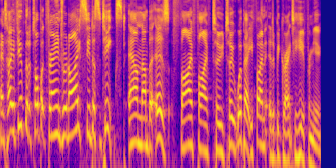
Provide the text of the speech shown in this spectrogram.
And hey, if you've got a topic for Andrew and I, send us a text. Our number is 5522. Whip out your phone. It'd be great to hear from you.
